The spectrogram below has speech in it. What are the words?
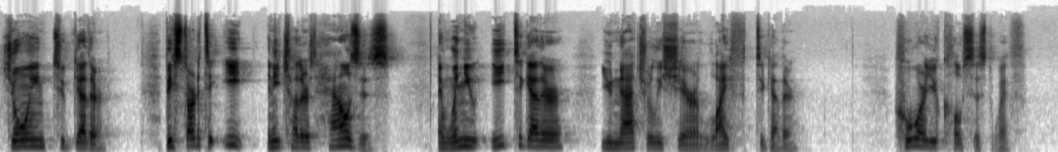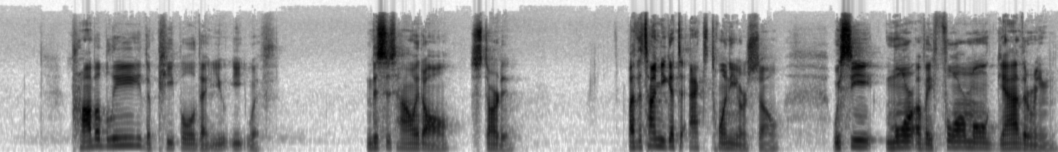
joined together. They started to eat in each other's houses. And when you eat together, you naturally share life together. Who are you closest with? Probably the people that you eat with. And this is how it all started. By the time you get to Acts 20 or so, we see more of a formal gathering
